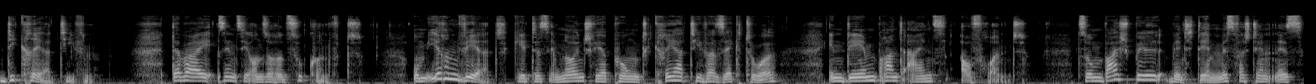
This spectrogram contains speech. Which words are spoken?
Die Kreativen. Dabei sind sie unsere Zukunft. Um ihren Wert geht es im neuen Schwerpunkt Kreativer Sektor, in dem Brand 1 aufräumt. Zum Beispiel mit dem Missverständnis,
